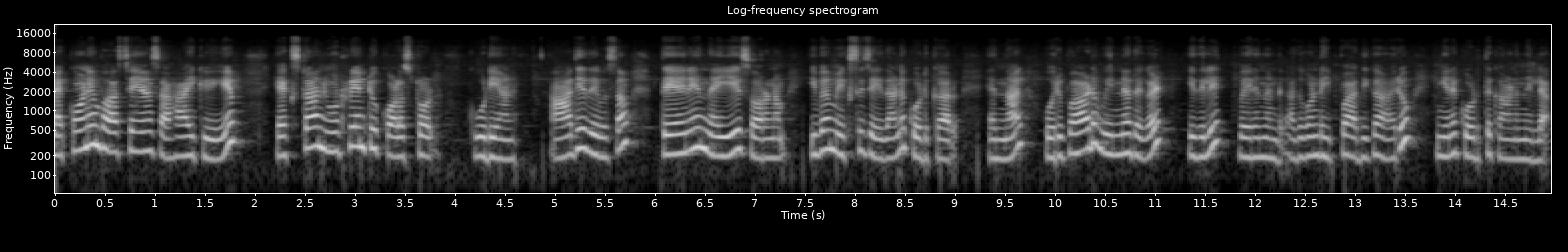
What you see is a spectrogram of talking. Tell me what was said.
മെക്കോണിയം പാസ് ചെയ്യാൻ സഹായിക്കുകയും എക്സ്ട്രാ ന്യൂട്രിയൻ ടു കൊളസ്ട്രോൾ കൂടിയാണ്. ആദ്യ ദിവസം തേനയും നെയ്യ് സ്വർണം ഇവ മിക്സ് ചെയ്താണ് കൊടുക്കാറ്. എന്നാൽ ഒരുപാട് ഭിന്നതകൾ ഇതിൽ വരുന്നുണ്ട്. അതുകൊണ്ട് ഇപ്പോൾ അധികം ആരും ഇങ്ങനെ കൊടുത്ത് കാണുന്നില്ല.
